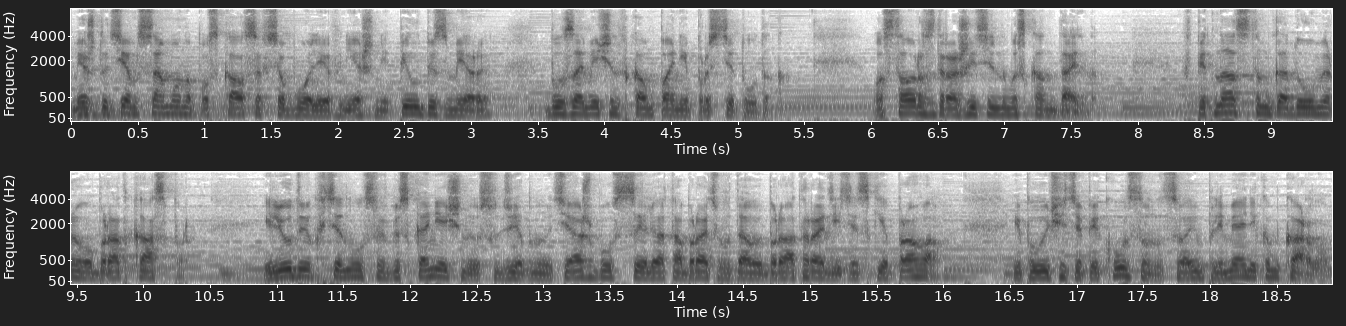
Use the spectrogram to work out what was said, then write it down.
Между тем, сам он опускался все более внешне, пил без меры, был замечен в компании проституток. Он стал раздражительным и скандальным. В 15 году умер его брат Каспар, и Людвиг втянулся в бесконечную судебную тяжбу с целью отобрать у вдовы брата родительские права и получить опекунство над своим племянником Карлом.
